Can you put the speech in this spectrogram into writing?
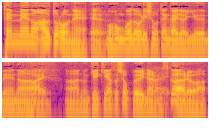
店名のアウトローね、ええ。もう本郷通り商店街では有名な、はい。あの激安ショップになるんですか、はい。あれは、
